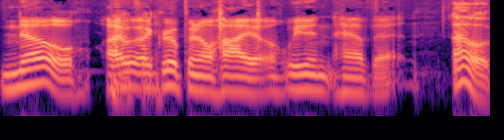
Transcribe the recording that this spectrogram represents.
No, I, Okay. I grew up in Ohio. We didn't have that. Oh,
